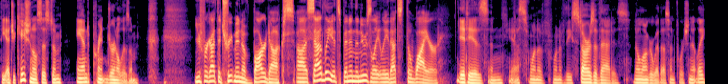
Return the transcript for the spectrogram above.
the educational system, and print journalism. You forgot the treatment of bar ducks. Uh, sadly, it's been in the news lately. That's The Wire. It is, and yes, one of one of the stars of that is no longer with us, unfortunately.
